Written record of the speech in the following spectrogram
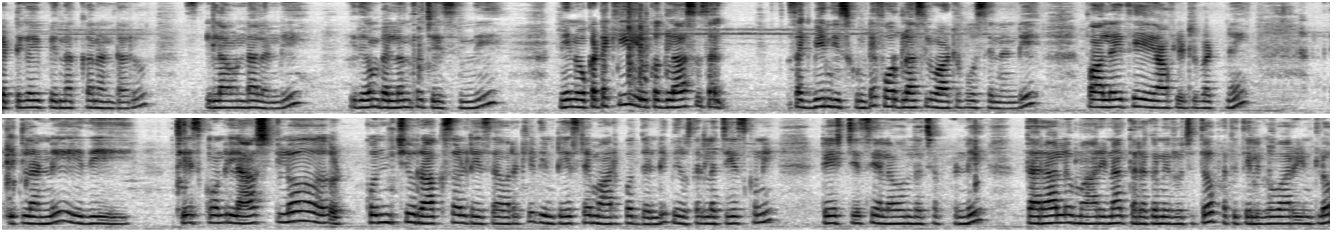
గట్టిగా అయిపోయిందక్క అని అంటారు. ఇలా ఉండాలండి. ఇదేమో బెల్లంతో చేసింది. నేను ఒకటికి ఒక గ్లాసు సగ్ సగ్బీన్ తీసుకుంటే ఫోర్ గ్లాసులు వాటర్ పోసానండి. పాలు అయితే హాఫ్ లీటర్ పట్టినాయి. ఇట్లా అండి. ఇది చేసుకోండి. లాస్ట్లో కొంచెం రాక్ సాల్ట్ వేసే వరకు దీని టేస్టే మారిపోద్దండి. మీరు ఒకసారి ఇలా చేసుకుని టేస్ట్ చేసి ఎలా ఉందో చెప్పండి. తరాలు మారిన తరగని రుచితో ప్రతి తెలుగువారి ఇంట్లో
